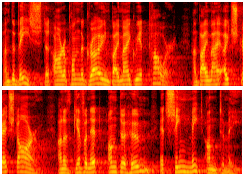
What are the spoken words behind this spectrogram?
and the beast that are upon the ground by my great power and by my outstretched arm, and hath given it unto whom it seemed meet unto me.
